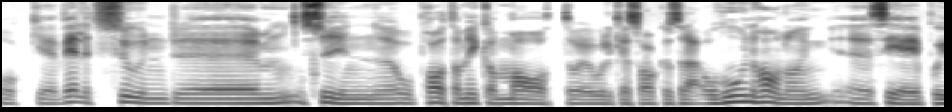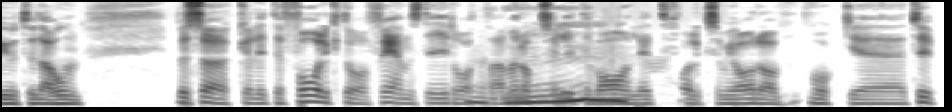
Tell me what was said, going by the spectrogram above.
Och eh, väldigt sund eh, syn och pratar mycket om mat och olika saker och sådär. Och hon har någon eh, serie på Youtube där hon besöker lite folk då, främst idrottare, men också lite vanligt folk som jag då. Och eh, typ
